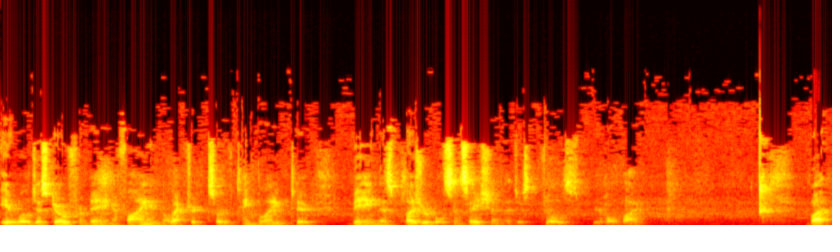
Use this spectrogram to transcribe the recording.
it will just go from being a fine electric sort of tingling to being this pleasurable sensation that just fills your whole body. But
